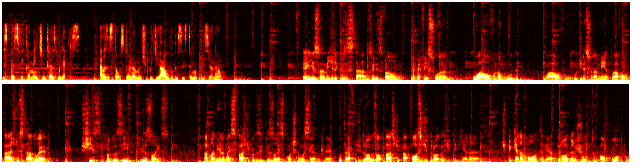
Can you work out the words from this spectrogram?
especificamente entre as mulheres. Elas estão se tornando um tipo de alvo do sistema prisional? É isso, à medida que os estados eles vão se aperfeiçoando, o alvo não muda, o alvo, o direcionamento, a vontade do estado é X, produzir prisões a maneira mais fácil de produzir prisões continua sendo né, o tráfico de drogas ou a posse de, a posse de drogas de pequena, de pequena monta, né, a droga junto ao corpo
